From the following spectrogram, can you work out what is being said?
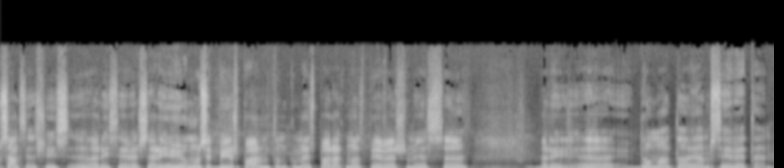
sāksies šīs arī sieviešu sērija, jo mums ir bijuši pārmetumi, ka mēs pārāk maz pievēršamies arī domātājām sievietēm.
